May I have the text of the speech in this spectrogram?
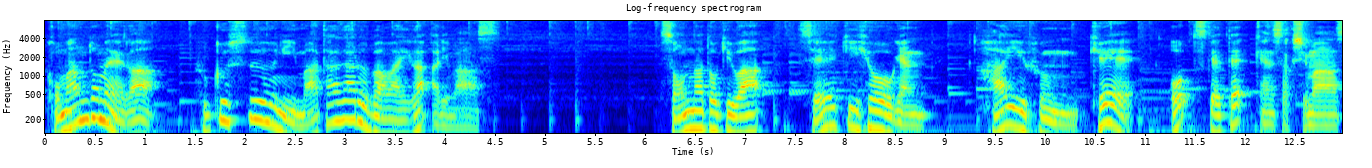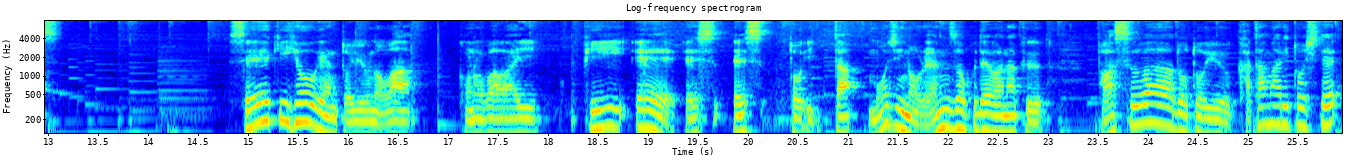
コマンド名が複数にまたがる場合があります。そんな時は正規表現。-k をつけて検索します。正規表現というのはこの場合 PASS といった文字の連続ではなくパスワードという塊として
